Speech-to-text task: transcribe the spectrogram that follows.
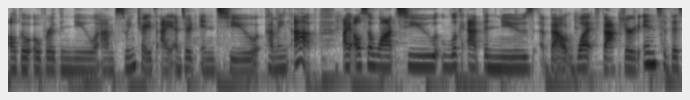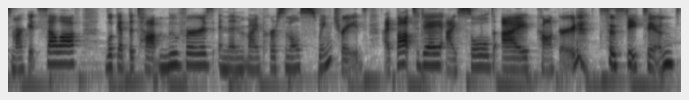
I'll go over the new um, swing trades I entered into coming up. I also want to look at the news about what factored into this market sell-off, look at the top movers, and then my personal swing trades. I bought today, I sold, I conquered. So stay tuned.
